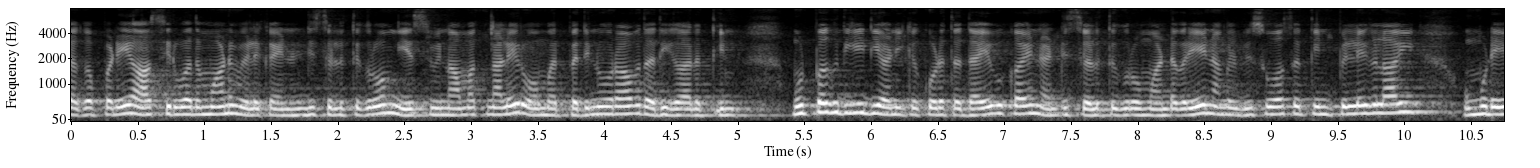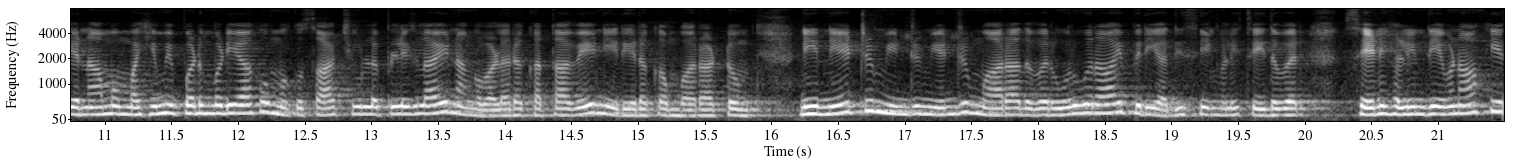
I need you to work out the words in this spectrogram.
தகப்படே ஆசீர்வாதமான வேலைக்காய் நன்றி செலுத்துகிறோம். இயேசுவி நாமத்தினாலே ரோமர் பதினோராவது அதிகாரத்தின் முற்பகுதியை தியானிக்க கொடுத்த தயவுக்காய் நன்றி செலுத்துகிறோம். ஆண்டவரே நாங்கள் விசுவாசத்தின் பிள்ளைகளாய் உம்முடைய நாமம் மகிமைப்படும்படியாக உமக்கு சாட்சியுள்ள பிள்ளைகளாய் நாங்கள் வளர கத்தாவே நீர் இரக்கம் பாராட்டும். நீர் நேற்றும் இன்றும் என்றும் மாறாதவர். ஒருவராய் பெரிய அதிசயங்களை செய்தவர். சேனைகளின் தேவனாகிய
